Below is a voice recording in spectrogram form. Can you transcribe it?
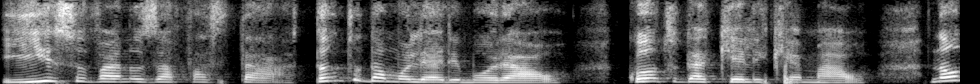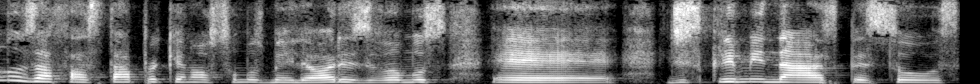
E isso vai nos afastar tanto da mulher imoral quanto daquele que é mau. Não nos afastar porque nós somos melhores e vamos é, discriminar as pessoas,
